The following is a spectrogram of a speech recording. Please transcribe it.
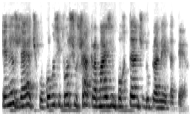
energético, como se fosse o chakra mais importante do planeta Terra.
